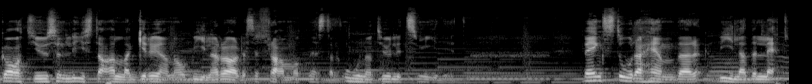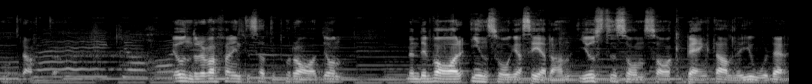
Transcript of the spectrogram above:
Gatljusen lyste alla gröna och bilen rörde sig framåt nästan onaturligt smidigt. Bengts stora händer vilade lätt mot ratten. Jag undrade varför han inte satte på radion. Men det var, insåg jag sedan, just en sån sak Bengt aldrig gjorde.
